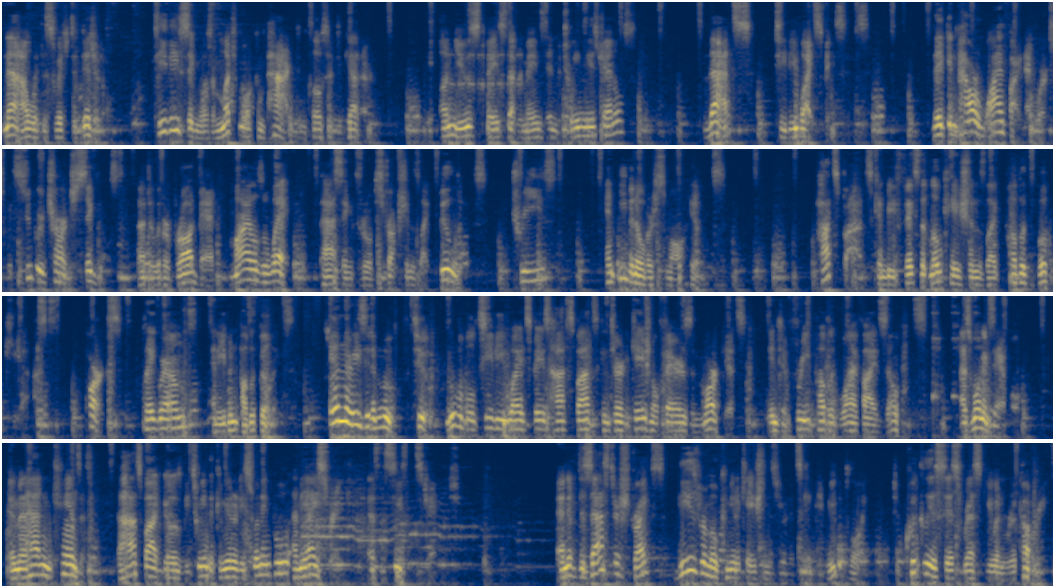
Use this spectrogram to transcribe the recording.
Now, with the switch to digital, TV signals are much more compact and closer together. The unused space that remains in between these channels? That's TV white spaces. They can power Wi-Fi networks with supercharged signals that deliver broadband miles away, passing through obstructions like buildings, trees, and even over small hills. Hotspots can be fixed at locations like public book kiosks, parks, playgrounds, and even public buildings. And they're easy to move, too. Movable TV white space hotspots can turn occasional fairs and markets into free public Wi-Fi zones. As one example, in Manhattan, Kansas, the hotspot goes between the community swimming pool and the ice rink as the seasons change. And if disaster strikes, these remote communications units can be redeployed to quickly assist rescue and recovery.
